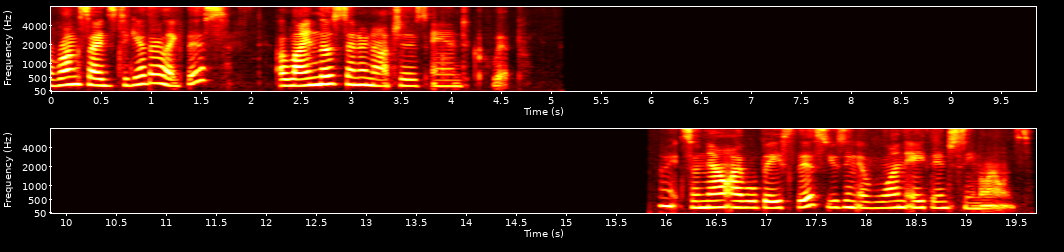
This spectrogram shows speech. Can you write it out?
or wrong sides together like this, align those center notches, and clip. Alright, so now I will baste this using a 1 8 inch seam allowance.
